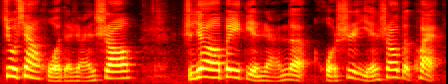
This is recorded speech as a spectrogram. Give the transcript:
就像火的燃烧，只要被点燃了，火势燃烧的快。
